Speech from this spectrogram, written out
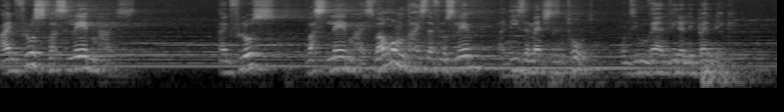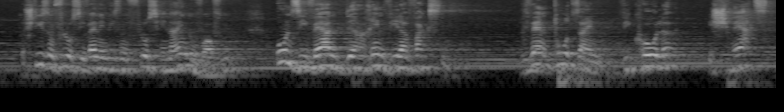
Ein Fluss, was Leben heißt. Ein Fluss, was Leben heißt. Warum heißt der Fluss Leben? Weil diese Menschen sind tot und sie werden wieder lebendig. Durch diesen Fluss, sie werden in diesen Fluss hineingeworfen und sie werden darin wieder wachsen. Sie werden tot sein wie Kohle, wie Schwärzen.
